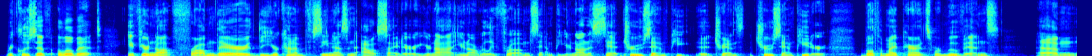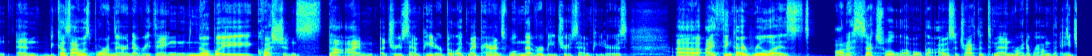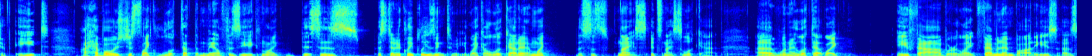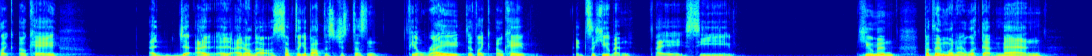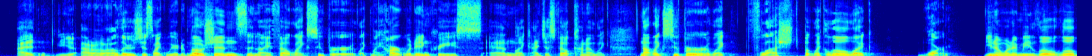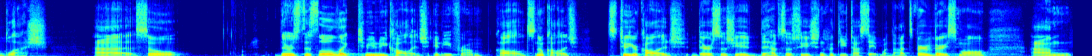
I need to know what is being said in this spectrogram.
reclusive a little bit. if you're not from there, the, you're kind of seen as an outsider. You're not you're not really from Sanpete. You're not a San, true Sanpete uh, trans true San Peter. Both of my parents were move-ins, um, and because I was born there and everything, nobody questions that I'm a true San Peter. But like my parents will never be true San Peters. Uh, I think I realized on a sexual level that I was attracted to men right around the age of eight. I have always just like looked at the male physique and like this is aesthetically pleasing to me. Like I'll look at it, I'm like, this is nice. It's nice to look at. Uh, when I looked at like AFAB or like feminine bodies, I was like, okay, I, I, I don't know. Something about this just doesn't feel right. It's like, okay, it's a human. I see human. But then when I looked at men, I I don't know. There's just like weird emotions, and I felt like super like my heart would increase, and like I just felt kind of like not like super like flushed, but like a little like warm. You know what I mean? Little little blush. Uh, so there's this little like community college in Ephraim called Snow College. It's two year college. They're associated. They have associations with Utah State, whatnot. It's very very small. Um,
